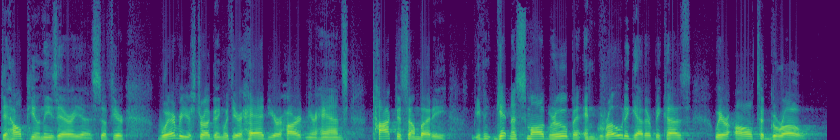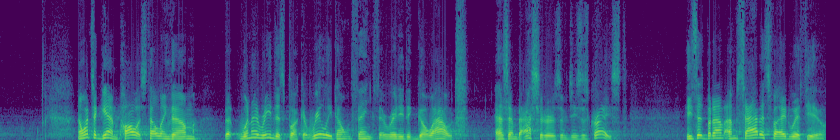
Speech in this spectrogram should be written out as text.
to help you in these areas. So if you're wherever you're struggling with your head, your heart, and your hands, talk to somebody even get in a small group and, and grow together because we're all to grow. Now, once again, Paul is telling them that when I read this book, I really don't think they're ready to go out as ambassadors of Jesus Christ. He says, But I'm, I'm satisfied with you.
